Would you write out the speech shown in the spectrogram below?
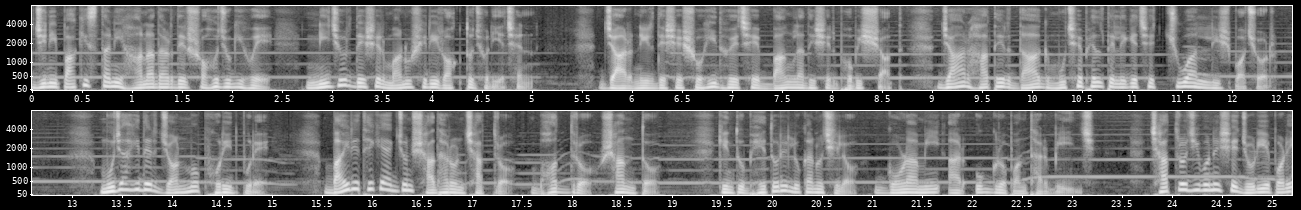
যিনি পাকিস্তানি হানাদারদের সহযোগী হয়ে নিজের দেশের মানুষেরই রক্ত ঝরিয়েছেন, যার নির্দেশে শহীদ হয়েছে বাংলাদেশের ভবিষ্যৎ, যার হাতের দাগ মুছে ফেলতে লেগেছে চুয়াল্লিশ বছর। মুজাহিদের জন্ম ফরিদপুরে। বাইরে থেকে একজন সাধারণ ছাত্র, ভদ্র, শান্ত, কিন্তু ভেতরে লুকানো ছিল গোঁড়ামি আর উগ্রপন্থার বীজ। ছাত্রজীবনে সে জড়িয়ে পড়ে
